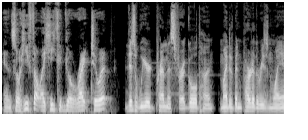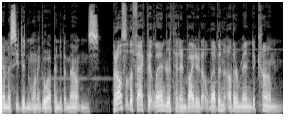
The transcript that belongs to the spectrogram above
And so he felt like he could go right to it. This weird premise for a gold hunt might have been part of the reason why Amacy didn't want to go up into the mountains. But also the fact that Landreth had invited 11 other men to come,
